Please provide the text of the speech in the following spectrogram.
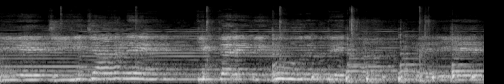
ये जी जाने कि कर की दूर पे मेरी ये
